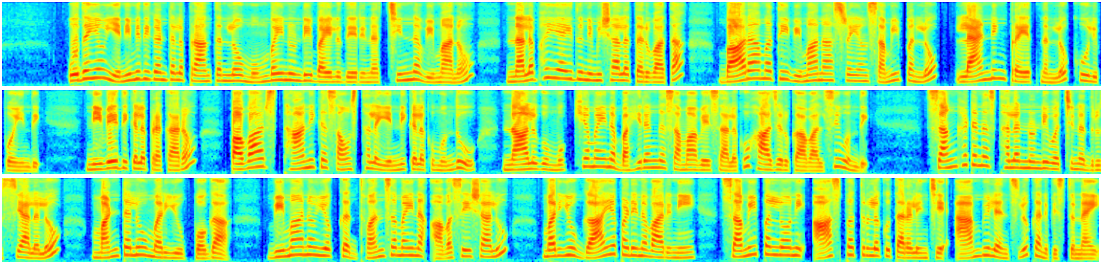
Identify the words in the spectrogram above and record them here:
ఉదయం ఎనిమిది గంటల ప్రాంతంలో ముంబై నుండి బయలుదేరిన చిన్న విమానం నలభై ఐదు నిమిషాల తరువాత బారామతి విమానాశ్రయం సమీపంలో ల్యాండింగ్ ప్రయత్నంలో కూలిపోయింది. నివేదికల ప్రకారం పవార్ స్థానిక సంస్థల ఎన్నికలకు ముందు నాలుగు ముఖ్యమైన బహిరంగ సమావేశాలకు హాజరు కావాల్సి ఉంది. సంఘటన స్థలం నుండి వచ్చిన దృశ్యాలలో మంటలు మరియు పొగ విమానం యొక్క ధ్వంసమైన అవశేషాలు మరియు గాయపడిన వారిని సమీపంలోని ఆస్పత్రులకు తరలించే అంబులెన్స్లు కనిపిస్తున్నాయి.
